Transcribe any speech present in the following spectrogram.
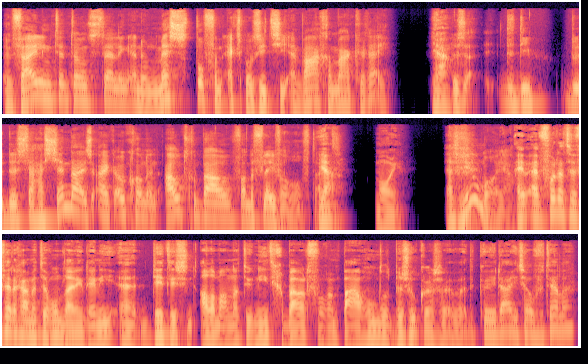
een veilingtentoonstelling en een meststoffen-expositie en wagenmakerij. Ja. Dus, eh, de, die, dus de Hacienda is eigenlijk ook gewoon een oud gebouw van de Flevo-hoftijd. Ja. Mooi. Dat is heel mooi, ja. En, en voordat we verder gaan met de rondleiding, Danny. eh, dit is allemaal natuurlijk niet gebouwd voor een paar honderd bezoekers. Eh, Kun je daar iets over vertellen?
